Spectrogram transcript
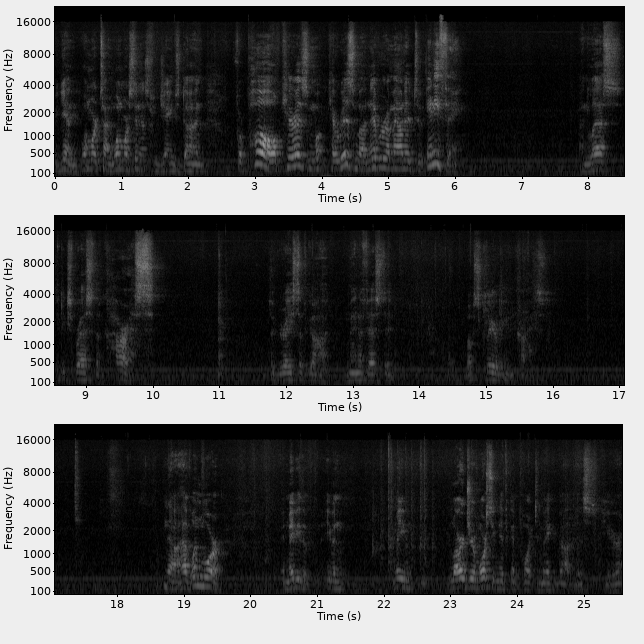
Again, one more time, one more sentence from James Dunn. For Paul, charisma, charisma never amounted to anything unless it expressed the charis, the grace of God manifested most clearly in Christ. Now, I have one more, and maybe the even maybe larger, more significant point to make about this here.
